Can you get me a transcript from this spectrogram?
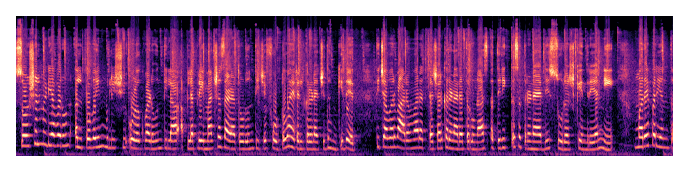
सोशल मीडियावरून अल्पवयीन मुलीशी ओळख वाढवून तिला आपल्या प्रेमाच्या जाळ्यात ओढून तिचे फोटो व्हायरल करण्याची धमकी देत तिच्यावर वारंवार अत्याचार करणाऱ्या तरुणास अतिरिक्त सत्र न्यायाधीश सूरज केंद्रे यांनी मरेपर्यंत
